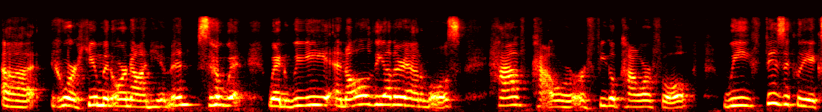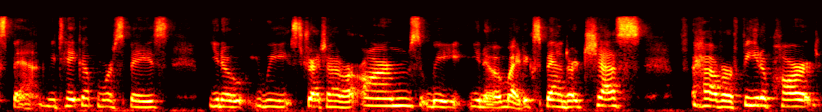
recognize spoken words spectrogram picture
uh, who are human or non-human. So when, when we and all the other animals have power or feel powerful, we physically expand. We take up more space. You know, we stretch out our arms. We, you know, might expand our chests, have our feet apart.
